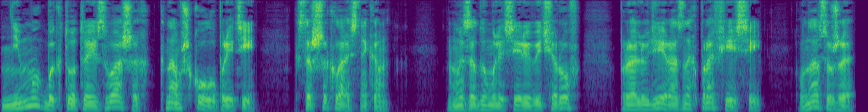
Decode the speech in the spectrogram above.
не мог бы кто-то из ваших к нам в школу прийти, к старшеклассникам? Мы задумали серию вечеров про людей разных профессий. У нас уже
